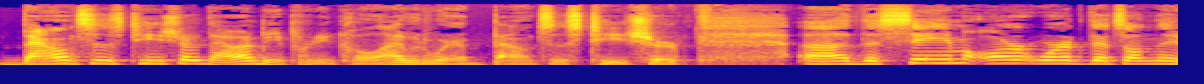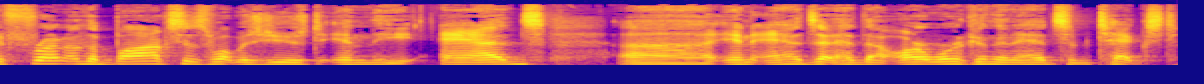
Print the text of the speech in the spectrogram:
Bounces t-shirt. That would be pretty cool. I would wear a Bounces t-shirt. Uh, the same artwork that's on the front of the box is what was used in the ads. Uh, in ads that had the artwork and then it had some text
